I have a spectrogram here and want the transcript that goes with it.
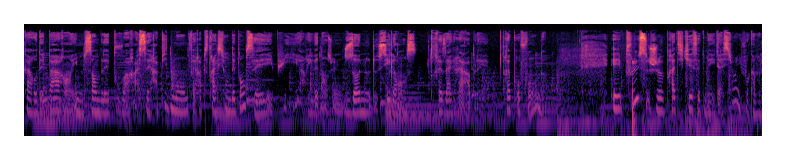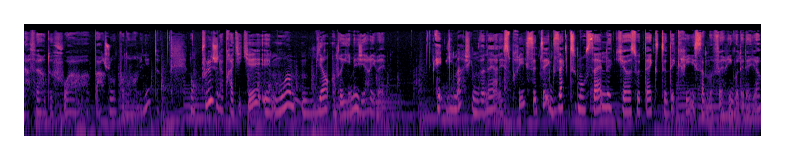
Car au départ, hein, il me semblait pouvoir assez rapidement faire abstraction des pensées et puis arriver dans une zone de silence très agréable et très profonde. Et plus je pratiquais cette méditation, il faut quand même la faire deux fois par jour pendant 20 minutes. Donc plus je la pratiquais et moins bien, entre guillemets, j'y arrivais. Et l'image qui me venait à l'esprit, c'était exactement celle que ce texte décrit. Ça me fait rigoler d'ailleurs.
